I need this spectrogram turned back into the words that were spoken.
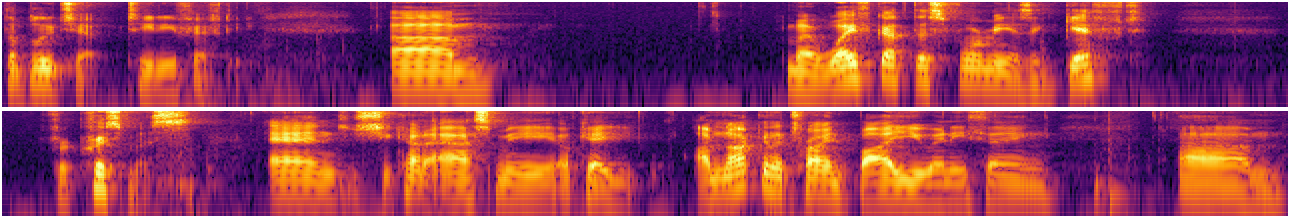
the Blue Chip TD50. Um, my wife got this for me as a gift for Christmas. And she kind of asked me, okay, I'm not going to try and buy you anything um,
